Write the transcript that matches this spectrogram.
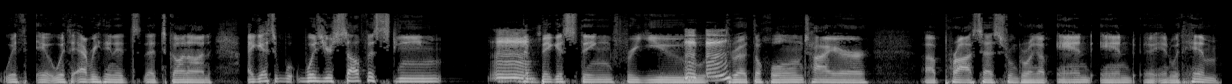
with it, with everything that's that's gone on. I guess was your self esteem Mm. the biggest thing for you Mm-hmm. throughout the whole entire uh, process from growing up and and and with him.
